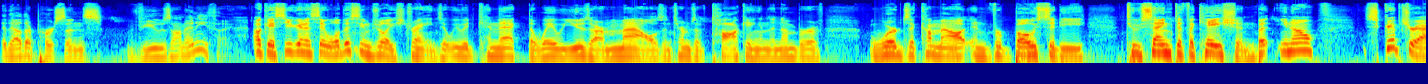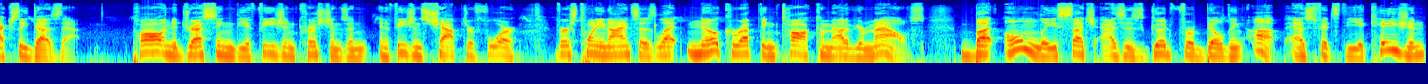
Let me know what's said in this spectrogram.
the other person's views on anything. Okay, so you're going to say, well, this seems really strange that we would connect the way we use our mouths in terms of talking and the number of words that come out and verbosity to sanctification. But, you know, Scripture actually does that. Paul, in addressing the Ephesian Christians in, in, Ephesians chapter 4, verse 29 says, Let no corrupting talk come out of your mouths, but only such as is good for building up, as fits the occasion,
